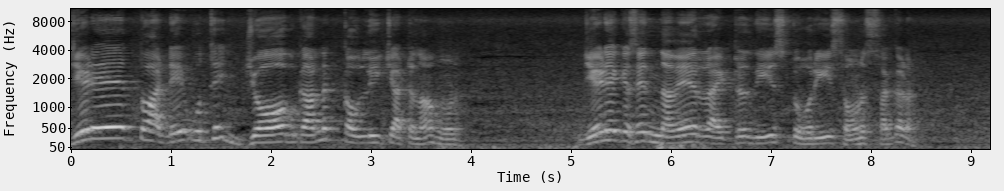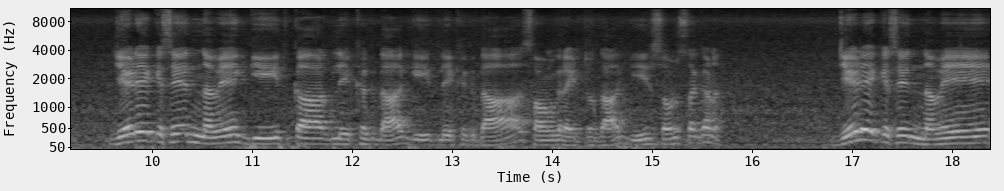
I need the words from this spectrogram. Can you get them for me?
ਜਿਹੜੇ ਤੁਹਾਡੇ ਉੱਥੇ ਜੌਬ ਕਰਨ ਕੌਲੀ ਚੱਟ ਨਾ ਹੋਣ, ਜਿਹੜੇ ਕਿਸੇ ਨਵੇਂ ਰਾਈਟਰ ਦੀ ਸਟੋਰੀ ਸੁਣ ਸਕਣ। ਜਿਹੜੇ ਕਿਸੇ ਨਵੇਂ ਗੀਤਕਾਰ, ਲੇਖਕ ਦਾ, ਗੀਤ ਲੇਖਕ ਦਾ ਸੌਂਗ ਰਾਈਟਰ ਦਾ ਗੀਤ ਸੁਣ ਸਕਣ। ਜਿਹੜੇ ਕਿਸੇ ਨਵੇਂ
